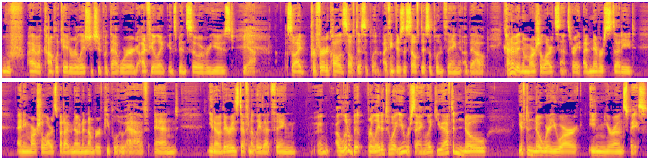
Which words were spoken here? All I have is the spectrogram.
oof, i have a complicated relationship with that word. I feel like it's been so overused. Yeah so I prefer to call it self discipline. I think there's a self discipline thing about kind of in a martial arts sense, right? I've never studied any martial arts, but I've known a number of people who have. And, you know, there is definitely that thing a little bit related to what you were saying. Like you have to know, you have to know where you are in your own space.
